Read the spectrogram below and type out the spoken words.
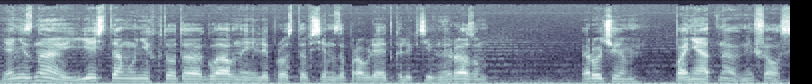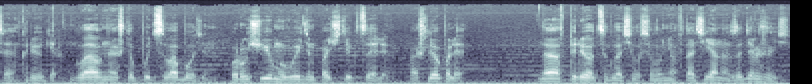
Я не знаю, есть там у них кто-то главный или просто всем заправляет коллективный разум. Короче, «Понятно», — вмешался Крюгер. «Главное, что путь свободен. По ручью мы выйдем почти к цели. Пошлепали?» «Да, вперед», — согласился Лунев. «Татьяна, задержись».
